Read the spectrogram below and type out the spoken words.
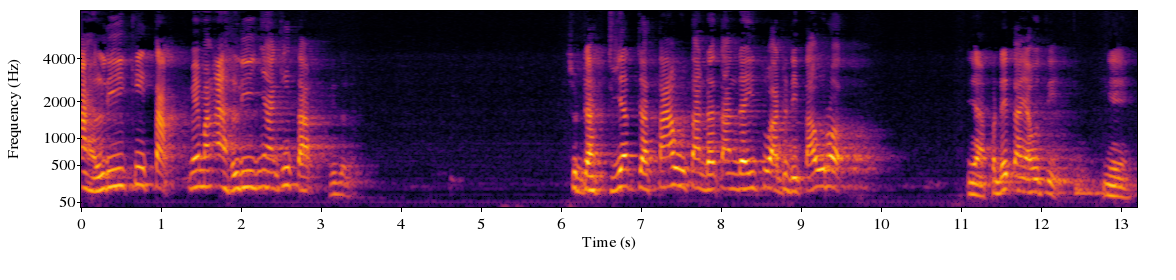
Ahli kitab, memang ahlinya kitab gitu loh. Sudah dia sudah tahu tanda-tanda itu ada di Taurat. Ya, pendeta Yahudi. Yeah.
